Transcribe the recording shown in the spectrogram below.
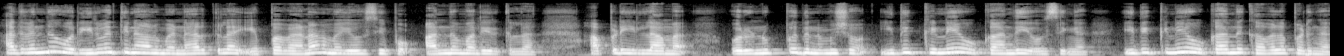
அது வந்து ஒரு இருபத்தி நாலு மணி நேரத்தில் எப்போ வேணால் நம்ம யோசிப்போம். அந்த மாதிரி இருக்குல்ல. அப்படி இல்லாமல் ஒரு முப்பது நிமிஷம் இதுக்குன்னே உட்காந்து யோசிங்க. இதுக்குன்னே உட்காந்து கவலைப்படுங்க.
